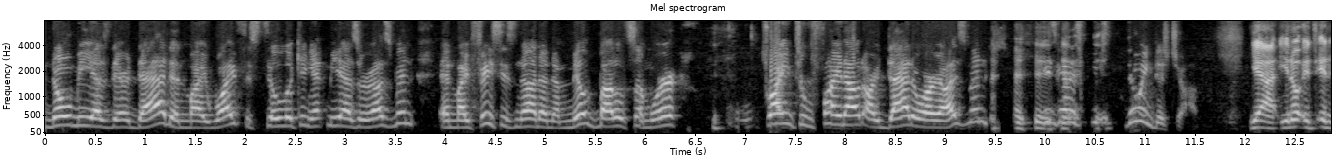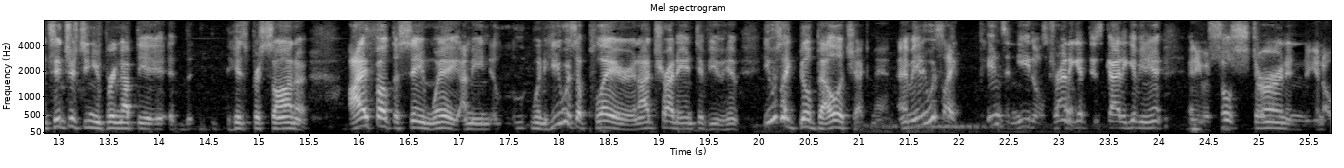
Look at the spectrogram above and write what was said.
know me as their dad, and my wife is still looking at me as her husband, and my face is not on a milk bottle somewhere trying to find out our dad or our husband. He's going to keep doing this job. Yeah, you know, it's and it's interesting you bring up the his persona. I felt the same way. I mean, when he was a player and I tried to interview him, he was like Bill Belichick, man. I mean, it was like pins and needles trying to get this guy to give you, an and he was so stern and you know,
